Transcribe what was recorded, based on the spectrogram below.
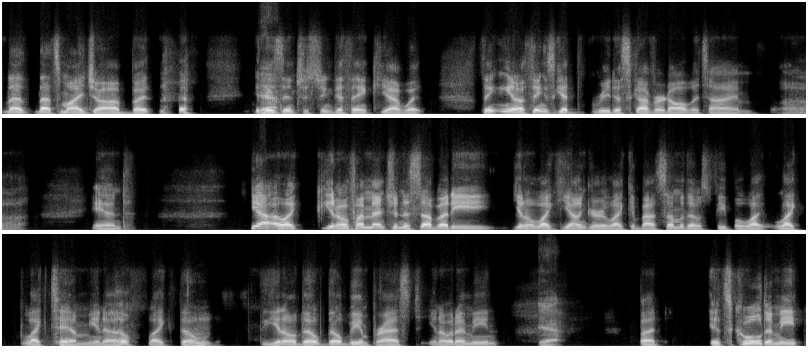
that that's my job but it is Yeah. interesting to think yeah what thing you know things get rediscovered all the time uh and yeah like you know if i mention to somebody you know like younger like about some of those people like like like tim you know like they'll Mhm. you know they'll they'll be impressed you know what i mean Yeah. but it's cool to meet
